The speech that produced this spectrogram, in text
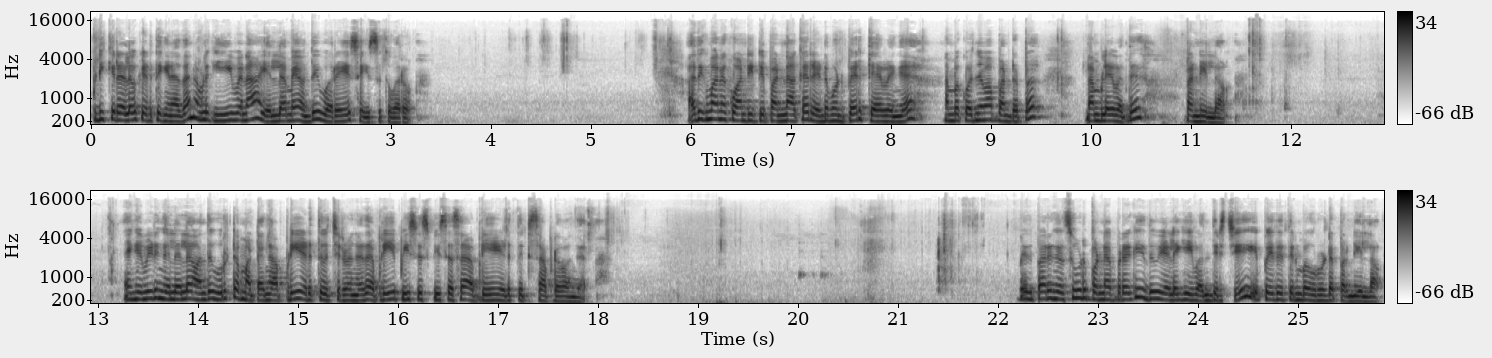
பிடிக்கிற அளவுக்கு எடுத்திங்கன்னா தான் நம்மளுக்கு ஈவனாக எல்லாமே வந்து ஒரே சைஸுக்கு வரும். அதிகமான குவான்டிட்டி பண்ணாக்க ரெண்டு மூணு பேர் தேவைங்க. நம்ம கொஞ்சமாக பண்ணுறப்ப நம்மளே வந்து பண்ணிடலாம். எங்கள் வீடுங்களெல்லாம் வந்து உருட்ட மாட்டாங்க. அப்படியே எடுத்து வச்சிருவாங்க. அது அப்படியே பீசஸ் பீசஸாக அப்படியே எடுத்துட்டு சாப்பிடுவாங்க. இப்போ இது பாருங்கள் சூடு பண்ண பிறகு இதுவும் இலகி வந்துருச்சு. இப்போ இதை திரும்ப உருட்ட பண்ணிடலாம்.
